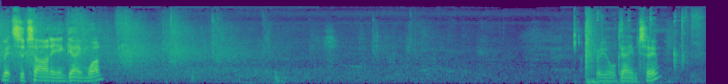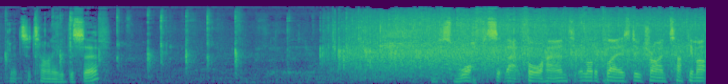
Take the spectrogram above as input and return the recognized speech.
Mizutani in game one. Three all game two. Mizutani with the serve. Just wafts at that forehand. A lot of players do try and tuck him up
